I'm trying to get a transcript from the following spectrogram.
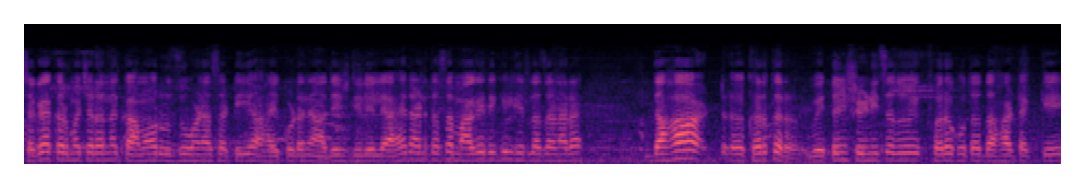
सगळ्या कर्मचाऱ्यांना कामावर रुजू होण्यासाठी हायकोर्टाने आदेश दिलेले आहेत आणि तसा मागे देखील घेतला जाणार आहे दहा ट- खरं तर वेतन श्रेणीचा जो एक फरक होता दहा टक्के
